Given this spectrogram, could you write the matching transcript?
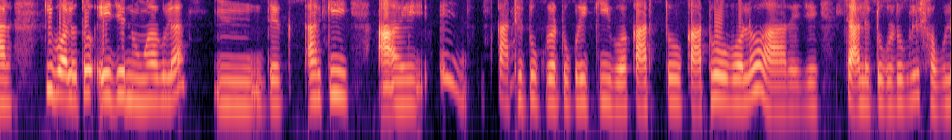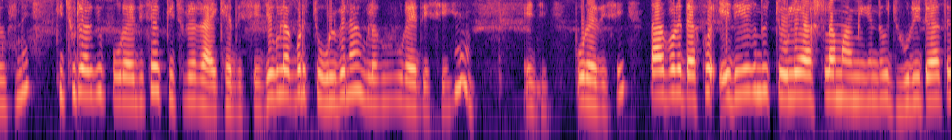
আর কি বলো তো এই যে নোংরাগুলা যে আর কি এই কাঠের টুকরা টুকরি কী বল কাঠ তো কাঠও বলো, আর এই যে চালের টুকরো টুকরো, সবগুলো এখানে কিছুটা আর কি পোড়াই দিছি আর কিছুটা রাইখা দিছি। যেগুলো একবারে চলবে না, ওগুলোকে পুড়াই দিছি হ্যাঁ? এই যে পুড়াই দিছি। তারপরে দেখো, এদিকে কিন্তু চলে আসলাম আমি কিন্তু ঝুড়িটাতে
